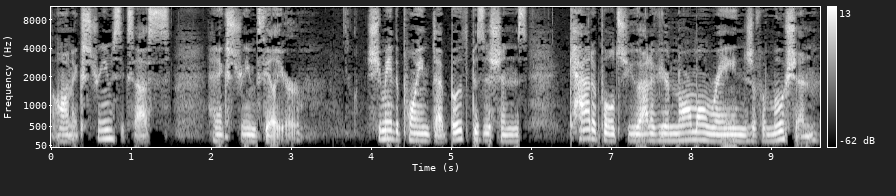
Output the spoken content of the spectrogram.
on extreme success and extreme failure. She made the point that both positions catapult you out of your normal range of emotion,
